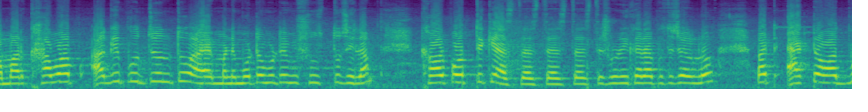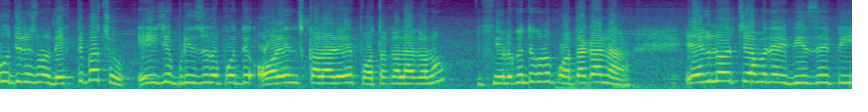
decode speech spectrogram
আমার খাওয়া আগে পর্যন্ত মানে মোটামুটি আমি সুস্থ ছিলাম। খাওয়ার পর থেকে আস্তে আস্তে আস্তে আস্তে শরীর খারাপ হতে থাকল। বাট একটা অদ্ভুত জিনিস তোমরা দেখতে পাচ্ছ? এই যে ব্রিজের ওপর দিয়ে অরেঞ্জ কালারের পতাকা লাগানো, এগুলো কিন্তু কোনো পতাকা না। এগুলো হচ্ছে আমাদের বিজেপি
